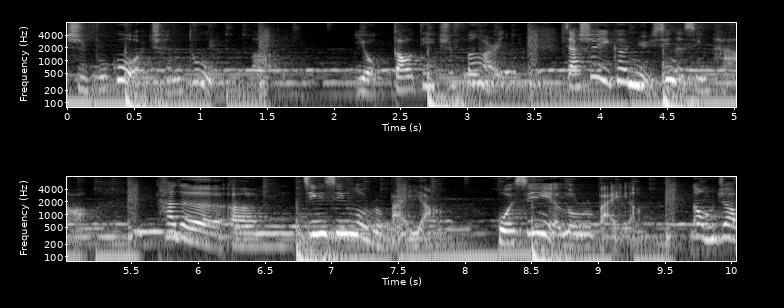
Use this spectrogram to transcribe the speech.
只不过程度呃有高低之分而已。假设一个女性的星盘啊，她的嗯金星落入白羊，火星也落入白羊。那我们知道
